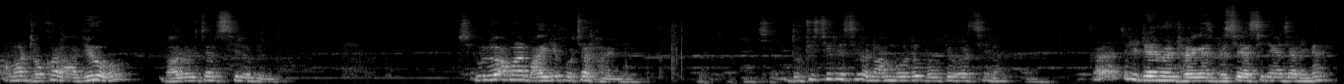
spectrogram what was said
আমার ঢোকার আগেও ভালো রেজাল্ট ছিল কিন্তু। সেগুলো আমার বাইরে প্রচার হয়নি। দুটি ছেলে ছিল নাম বলতে বলতে পারছি না। তারা তো রিটায়ারমেন্ট হয়ে গেছে বেঁচে আছি কিনা জানি না।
